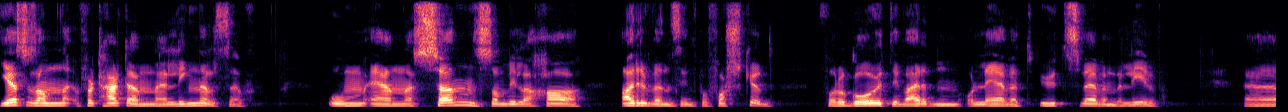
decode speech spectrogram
Jesus han fortalte en lignelse om en sønn som ville ha arven sin på forskudd for å gå ut i verden og leve et utsvevende liv. Eh,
